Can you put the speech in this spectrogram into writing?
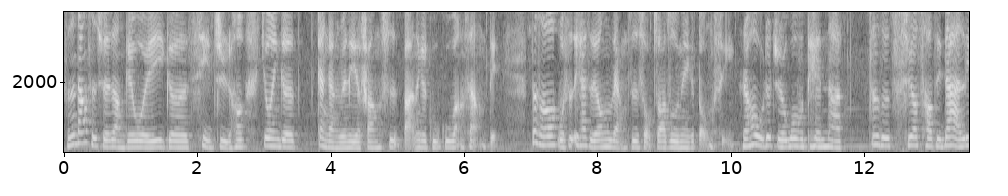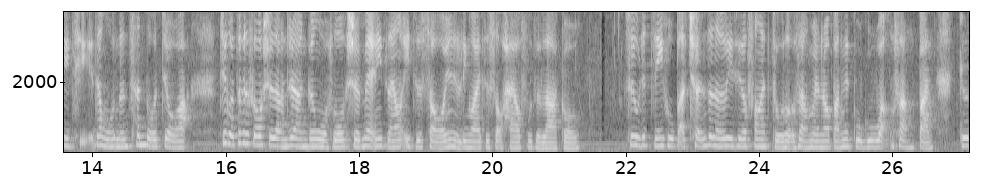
反正当时学长给我一个器具，然后用一个杠杆原理的方式把那个股骨往上顶。那时候我是一开始用两只手抓住那个东西，然后我就觉得，我天哪！这个需要超级大的力气，这样我能撑多久啊？结果这个时候学长居然跟我说：“学妹，你只能用一只手哦，因为你另外一只手还要负责拉钩。”所以我就几乎把全身的力气都放在左手上面，然后把那个鼓鼓往上搬，就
